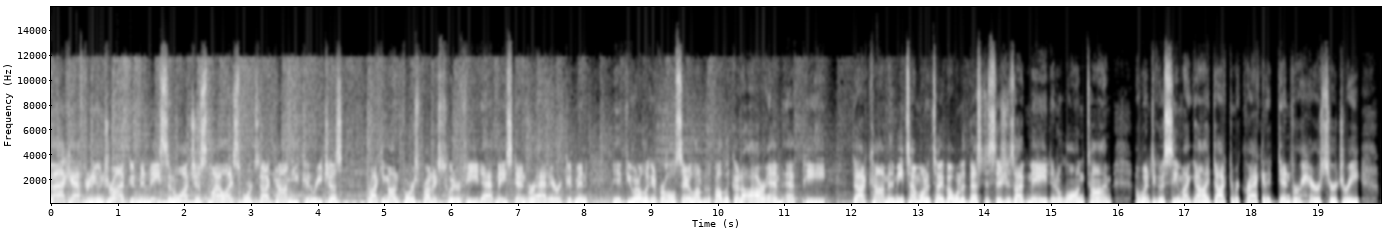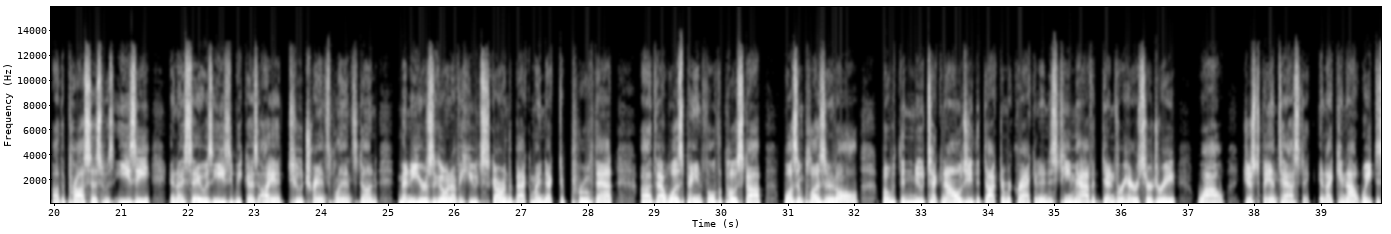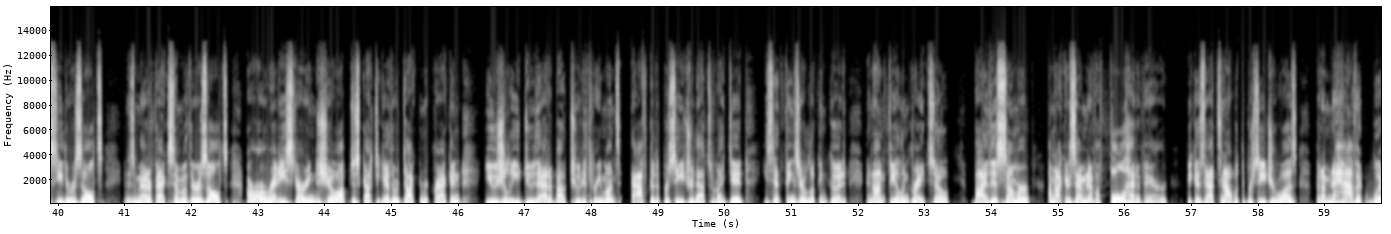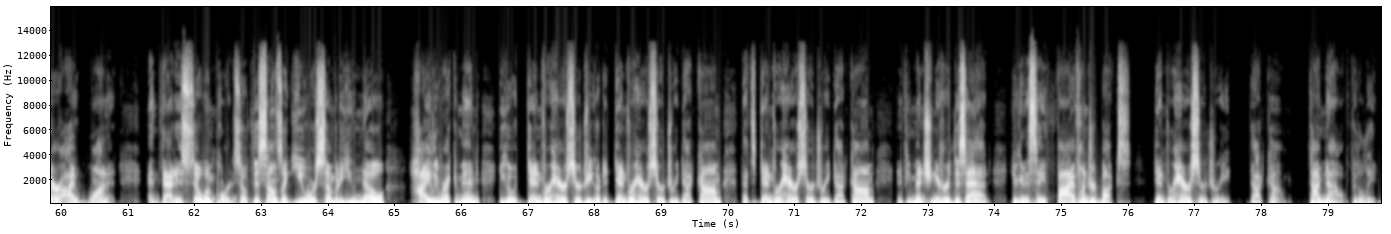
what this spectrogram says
Back. Afternoon Drive. Goodman Mason. Watch us. milehighsports.com. You can reach us. Rocky Mountain Forest Products Twitter feed at Mace Denver at Eric Goodman. If you are looking for wholesale lumber to the public, go to RMFP.com. In the meantime, I want to tell you about one of the best decisions I've made in a long time. I went to go see my guy, Dr. McCracken, at Denver Hair Surgery. Uh, the process was easy, and I say it was easy because I had two transplants done many years ago, and I have a huge scar on the back of my neck to prove that. Uh, that was painful. The post op wasn't pleasant at all. But with the new technology that Dr. McCracken and his team have at Denver Hair Surgery, wow, just fantastic. And I cannot wait to see the results. And as a matter of fact, some of the results are already starting to show up. Just got together with Dr. McCracken. Usually you do that about two to three months after the procedure. That's what I did. He said things are looking good and I'm feeling great. So by this summer, I'm not going to say I'm going to have a full head of hair because that's not what the procedure was, but I'm going to have it where I want it. And that is so important. So if this sounds like you or somebody you know, highly recommend you go with Denver Hair Surgery, go to denverhairsurgery.com. That's denverhairsurgery.com. And if you mention you heard this ad, you're going to save 500 bucks. denverhairsurgery.com. Time now for the lead.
